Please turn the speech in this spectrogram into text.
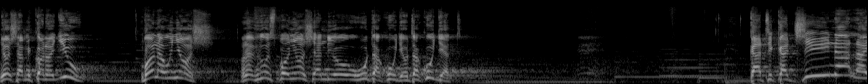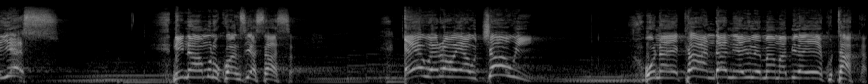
Nyosha mikono juu. Mbona unyoshi unafikiri usiponyosha ndio hutakuja? Utakuja tu. Katika jina la yesu ninaamuru kuanzia sasa. Ewe roho ya uchawi unayekaa ndani ya yule mama bila yeye kutaka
